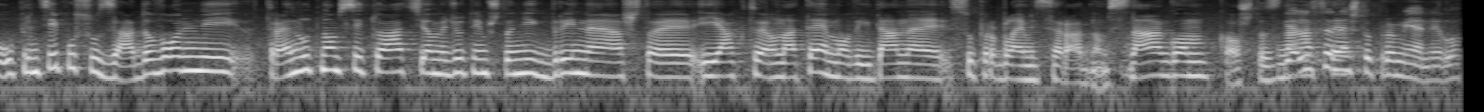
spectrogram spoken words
U principu su zadovoljni trenutnom situacijom, međutim što njih brine, a što je i aktuelna tema ovih dana, su problemi sa radnom snagom, kao što znate. Je li se nešto promijenilo?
